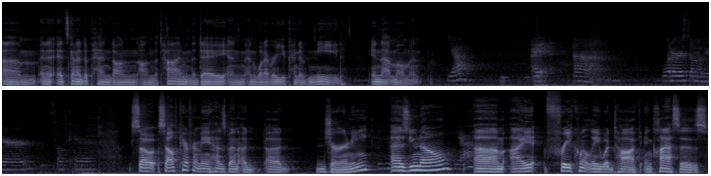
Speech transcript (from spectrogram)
Um, and it, it's going to depend on on the time and the day and and whatever you kind of need in that moment. Yeah. I. Um, what are some of your self care? So self care for me has been a, a journey, as you know. Yeah. Um, I frequently would talk in classes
